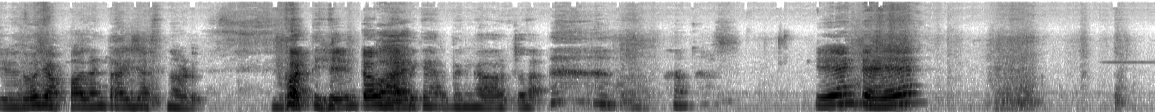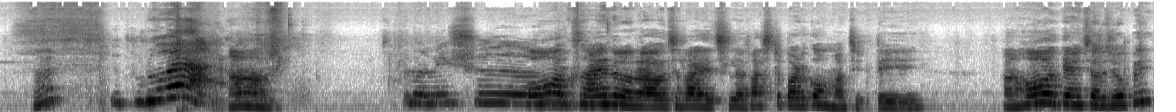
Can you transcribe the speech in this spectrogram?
ఏదో చెప్పాలని ట్రై చేస్తున్నాడు. బట్ ఏంటో వాడికి అర్థం కావట్లా. ఏంటే. హోంవర్క్ సాయంత్రం రావచ్చు రాయచ్చులే. ఫస్ట్ పడుకోమ్మా చిట్టి. హోంవర్క్ ఏమి ఇచ్చారు చూపి.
